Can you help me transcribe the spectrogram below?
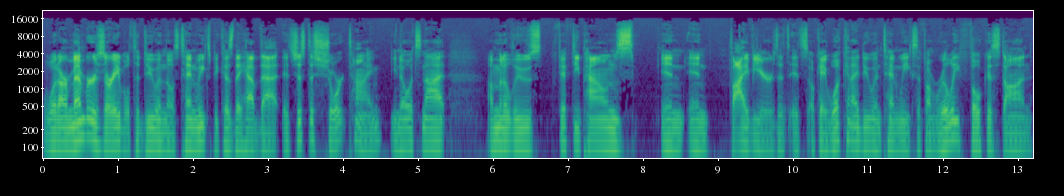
what our members are able to do in those 10 weeks, because they have that, it's just a short time. You know, it's not, I'm going to lose 50 pounds in, in five years. It's, it's okay, what can I do in 10 weeks if I'm really focused on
